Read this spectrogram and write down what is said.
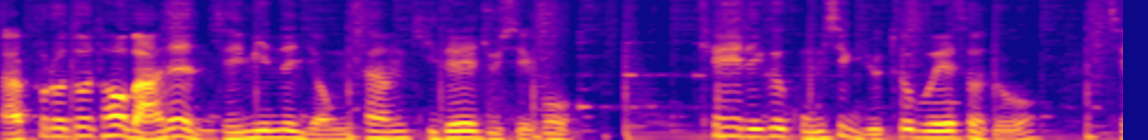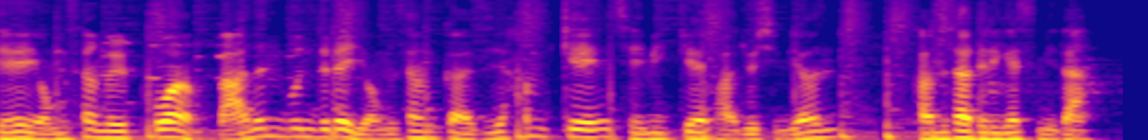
앞으로도 더 많은 재미있는 영상 기대해 주시고 K리그 공식 유튜브에서도 제 영상을 포함 많은 분들의 영상까지 함께 재밌게 봐주시면 감사드리겠습니다.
